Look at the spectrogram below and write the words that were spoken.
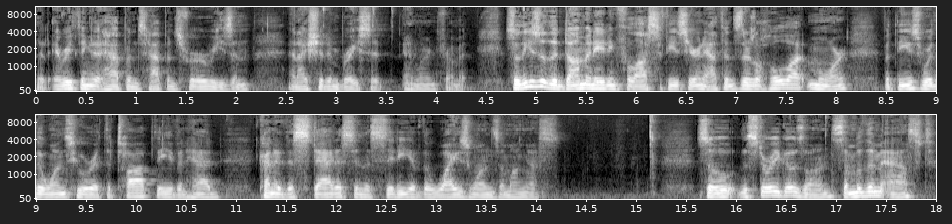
that everything that happens happens for a reason and I should embrace it and learn from it. So these are the dominating philosophies here in Athens. There's a whole lot more, but these were the ones who were at the top. They even had kind of the status in the city of the wise ones among us. So the story goes on. Some of them asked,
